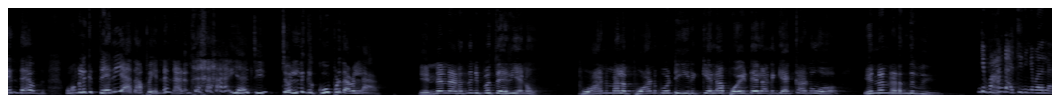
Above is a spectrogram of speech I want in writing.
இந்த உங்களுக்கு தெரியாது? அப்ப என்ன நடந்து? ஏச்சி சொல்லுங்க கூப்பிடுதாவல்ல என்ன நடந்துன்னு இப்ப தெரியணும். போன் மேலே போன் போட்டு இருக்கேலாம் போயிட்டேலான்னு கேட்கானுவோ? என்ன நடந்தது? இங்க வாண்டாச்சு நீங்க முதல்ல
